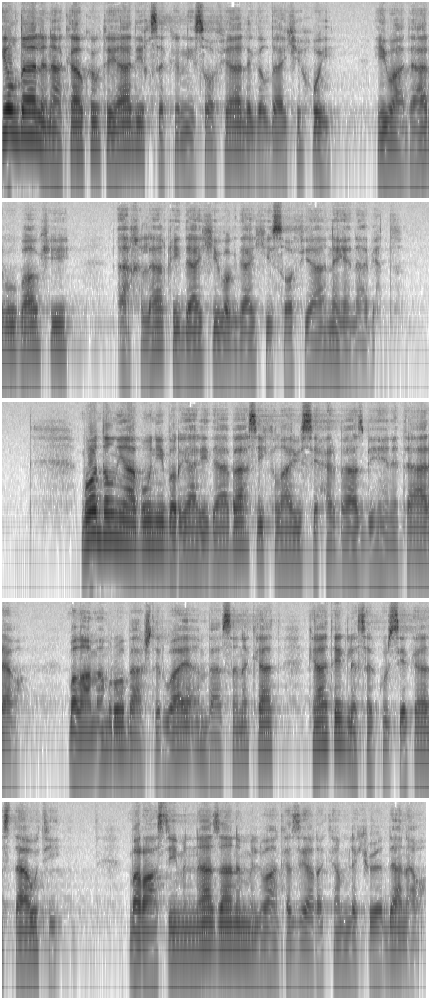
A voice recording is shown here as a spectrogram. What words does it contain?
هیڵدا لە ناکاو کەوتە یادی قسەکردنی سۆفیا لەگەڵ دایکی خۆی، هیوادار بوو باوکی ئەخلاقی دایکی وەک دایکی سۆفیا نەهێنابێت. بۆ دڵنیابوونی بڕیاری دا باسی کڵاوی سیحرباز بهێنێتە ئاراوە، بەڵام ئەمڕۆ باشتر وایە ئەم باسە نەکات، کاتێک لەسەر کورسیەکە هەستا وتی، بەڕاستی من نازانم ملوانکە زێڕەکەم لە کوێ داناوە.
